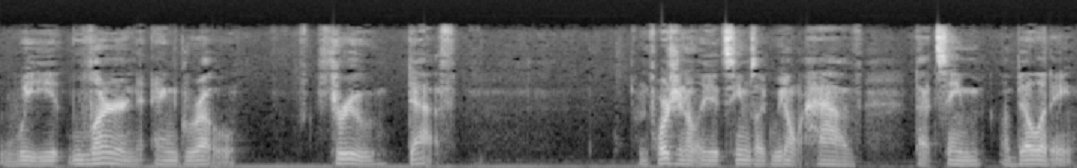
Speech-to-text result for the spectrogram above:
we learn and grow through death. Unfortunately, it seems like we don't have that same ability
